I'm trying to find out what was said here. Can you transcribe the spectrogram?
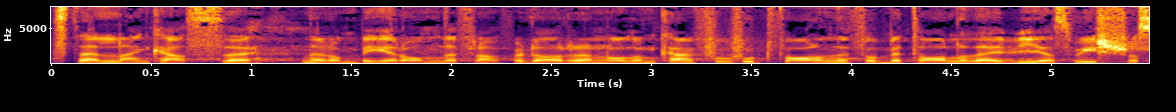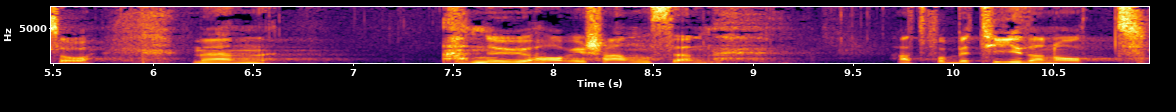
Ställa en kasse när de ber om det framför dörren och de kan fortfarande få betala dig via Swish och så. Men nu har vi chansen att få betyda något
